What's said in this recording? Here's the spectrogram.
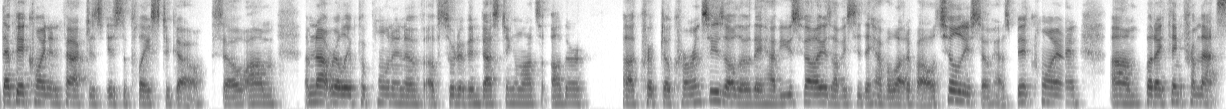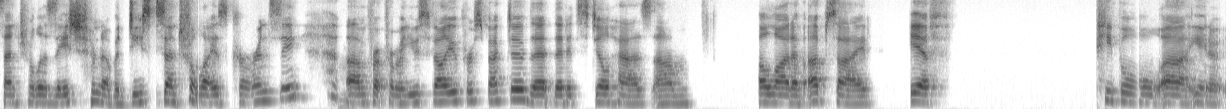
that Bitcoin, in fact, is is the place to go. So um, I'm not really a proponent of of sort of investing in lots of other uh, cryptocurrencies, although they have use values. Obviously, they have a lot of volatility. So has Bitcoin. Um, but I think from that centralization of a decentralized currency, mm-hmm. um, from, from a use value perspective, that that it still has um, a lot of upside if people uh, you know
